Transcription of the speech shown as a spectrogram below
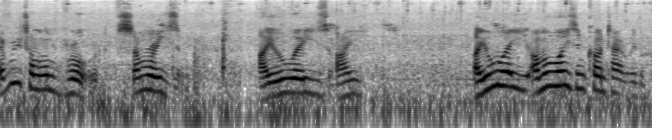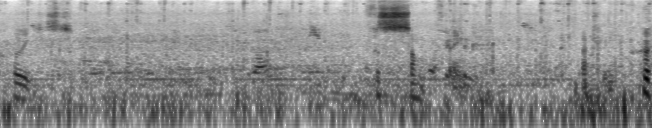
every time I'm abroad, for some reason, I always I I always I'm always in contact with the police for something. Actually,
